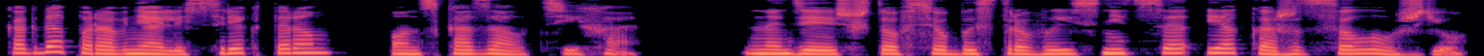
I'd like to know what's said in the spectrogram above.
Когда поравнялись с ректором, он сказал тихо. «Надеюсь, что все быстро выяснится и окажется ложью.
